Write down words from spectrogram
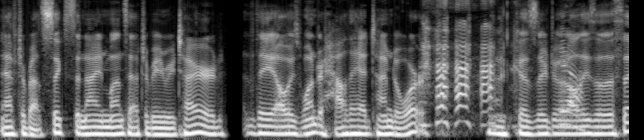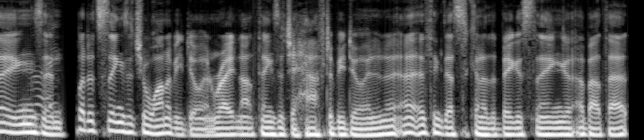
after about six to nine months after being retired, they always wonder how they had time to work because they're doing yeah. all these other things. Right. And but it's things that you want to be doing, right? Not things that you have to be doing. And I, I think that's kind of the biggest thing about that.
